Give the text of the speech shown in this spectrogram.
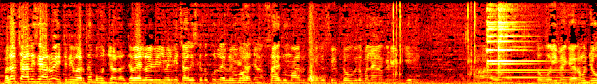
मतलब चालीस हज़ार में इतनी वर्थ है बहुत ज़्यादा। जब एलोई व्हील मिल के चालीस के तो कुल एलोई तो व्हील आ जाए शायद मारुति की जो स्विफ्ट है भी तो बलेनो के रेट की हाँ वही मैं कह रहा हूँ जो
